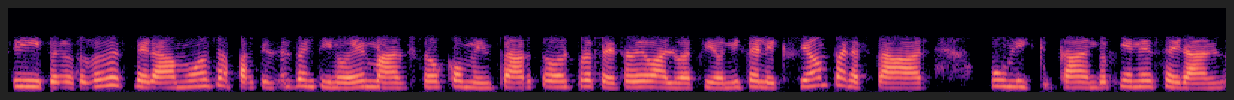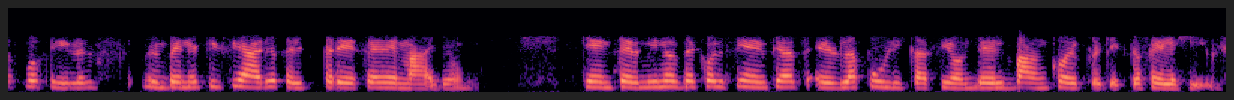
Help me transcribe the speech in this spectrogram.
Sí, pues nosotros esperamos a partir del 29 de marzo comenzar todo el proceso de evaluación y selección para estar publicando quiénes serán los posibles beneficiarios el 13 de mayo, que en términos de conciencias es la publicación del Banco de Proyectos Elegibles.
